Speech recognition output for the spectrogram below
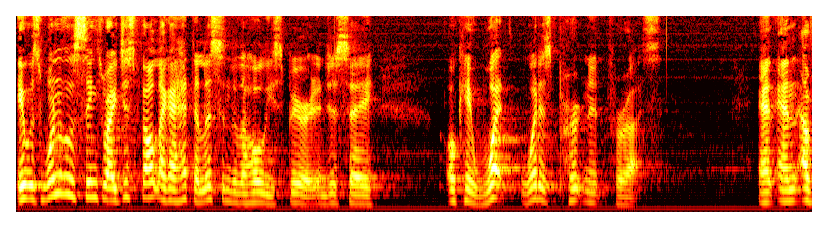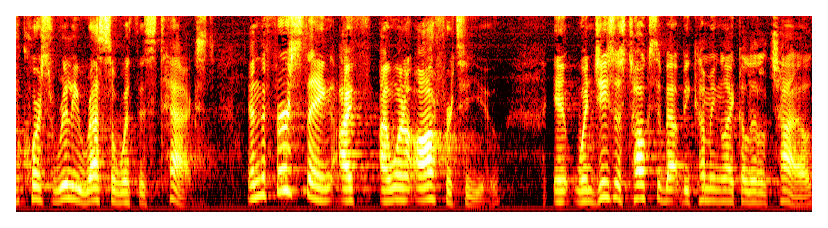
it was one of those things where I just felt like I had to listen to the Holy Spirit and just say, okay, what, what is pertinent for us? And, and of course, really wrestle with this text. And the first thing I, I want to offer to you, it, when Jesus talks about becoming like a little child,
